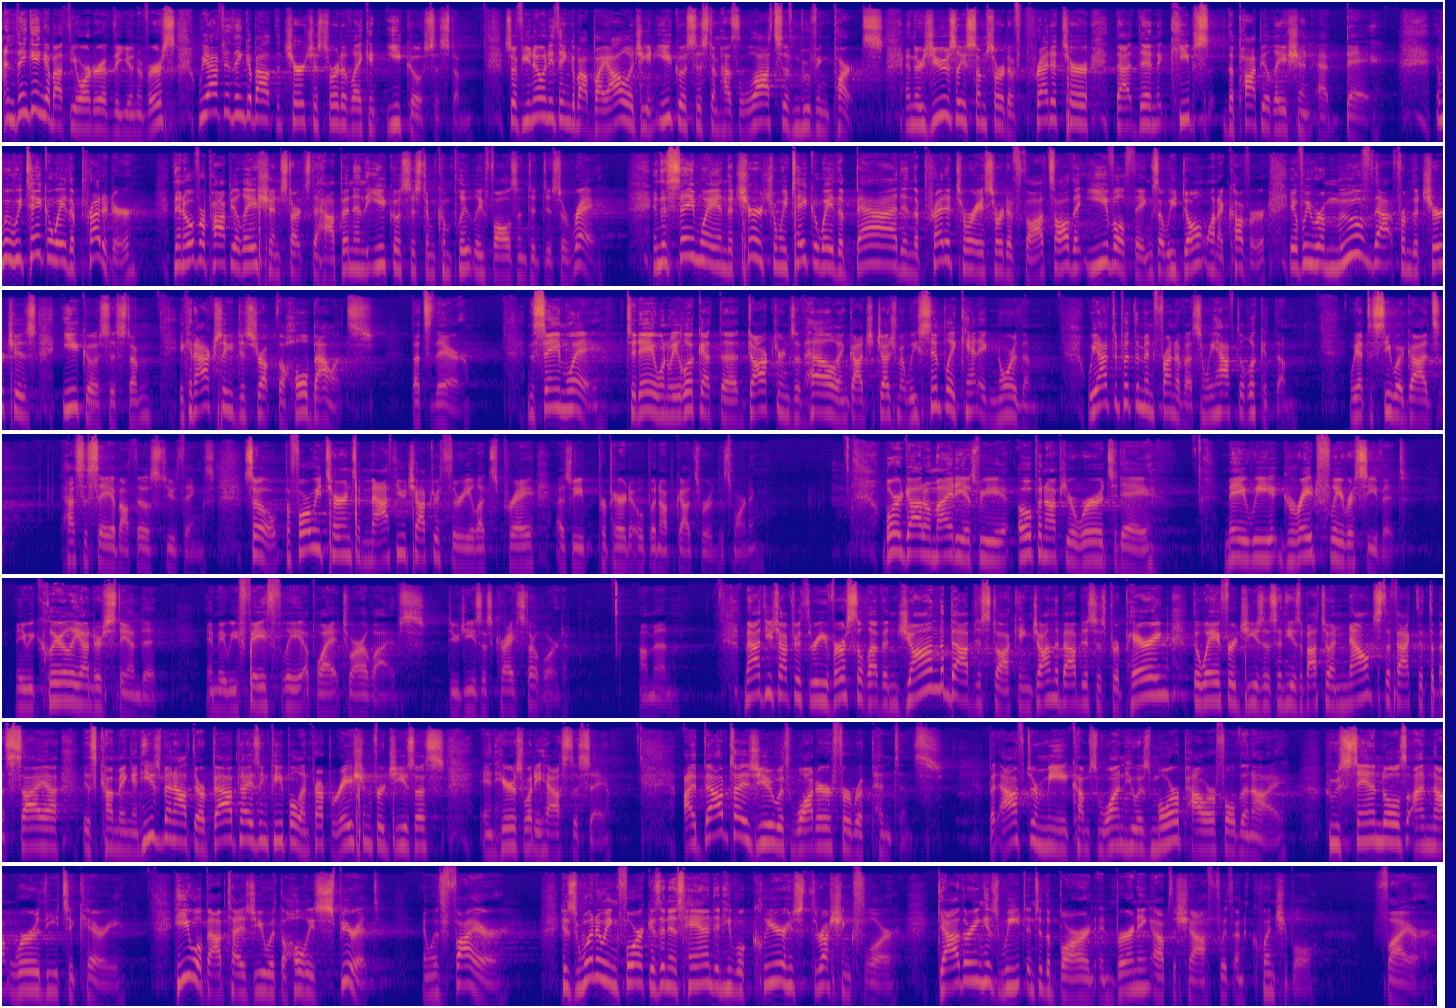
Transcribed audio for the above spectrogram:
And thinking about the order of the universe, we have to think about the church as sort of like an ecosystem. So, if you know anything about biology, an ecosystem has lots of moving parts. And there's usually some sort of predator that then keeps the population at bay. And when we take away the predator, then overpopulation starts to happen and the ecosystem completely falls into disarray. In the same way, in the church, when we take away the bad and the predatory sort of thoughts, all the evil things that we don't want to cover, if we remove that from the church's ecosystem, it can actually disrupt the whole balance that's there. In the same way, today, when we look at the doctrines of hell and God's judgment, we simply can't ignore them. We have to put them in front of us and we have to look at them. We have to see what God's has to say about those two things. So, before we turn to Matthew chapter 3, let's pray as we prepare to open up God's word this morning. Lord God Almighty, as we open up your word today, may we gratefully receive it. May we clearly understand it, and may we faithfully apply it to our lives. Through Jesus Christ our Lord. Amen. Matthew chapter 3, verse 11, John the Baptist talking. John the Baptist is preparing the way for Jesus, and he's about to announce the fact that the Messiah is coming. And he's been out there baptizing people in preparation for Jesus. And here's what he has to say I baptize you with water for repentance, but after me comes one who is more powerful than I, whose sandals I'm not worthy to carry. He will baptize you with the Holy Spirit and with fire. His winnowing fork is in his hand, and he will clear his threshing floor, gathering his wheat into the barn and burning up the chaff with unquenchable fire.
